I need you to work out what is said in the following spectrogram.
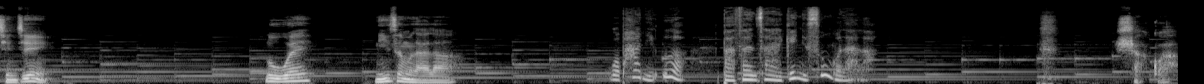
请进，陆威，你怎么来了？我怕你饿，把饭菜给你送过来了。傻瓜。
